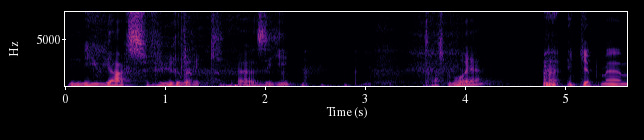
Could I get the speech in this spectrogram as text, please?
nieuwjaarsvuurwerk, eh Ziggy. Het was mooi, hè? Ik heb mijn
